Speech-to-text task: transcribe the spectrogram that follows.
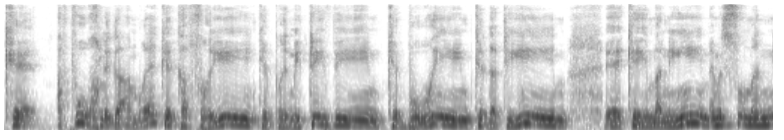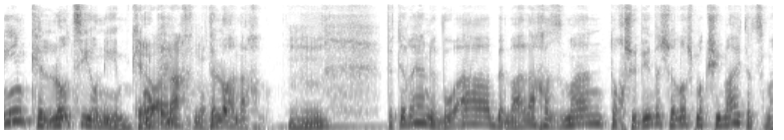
כהפוך לגמרי, ככפריים, כפרימיטיביים, כבורים, כדתיים, אה, כימניים, הם מסומנים כלא ציוניים. כלא אוקיי? אנחנו. כלא אנחנו. ותראה, הנבואה במהלך הזמן, תוך 73 מגשימה את עצמה.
